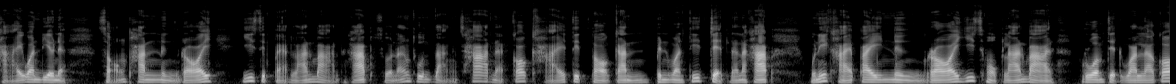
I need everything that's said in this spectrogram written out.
ขายวันเดียวเนี่ย 2,128 ล้านบาทนะครับ ส่วนนักทุนต่างชาติเนี่ยก็ขายติดต่อกันเป็นวันที่ 7 แล้วนะครับ วันนี้ขายไป 126 ล้านบาท รวม 7 วันแล้วก็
